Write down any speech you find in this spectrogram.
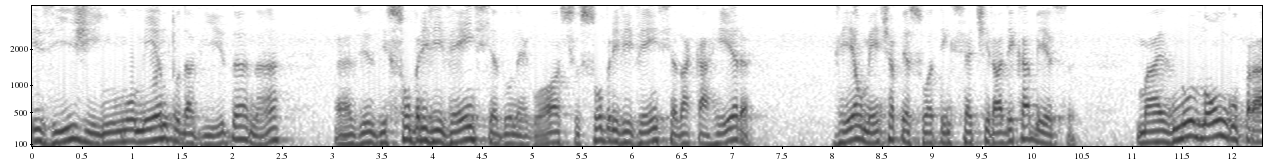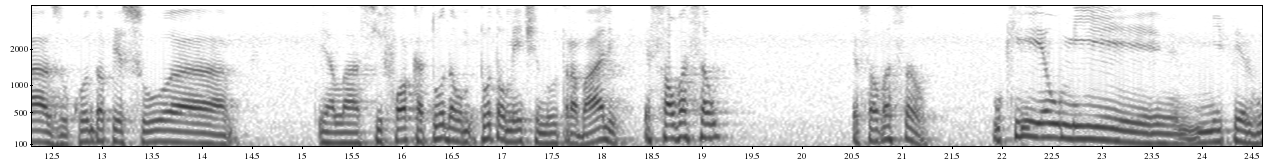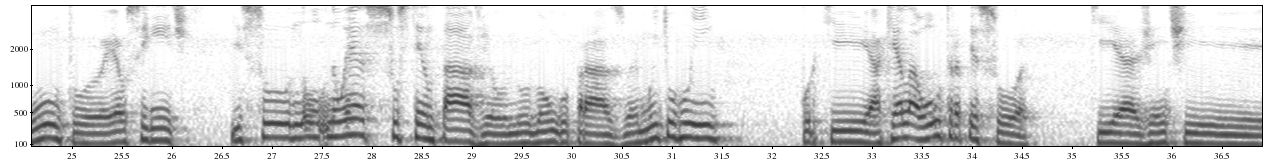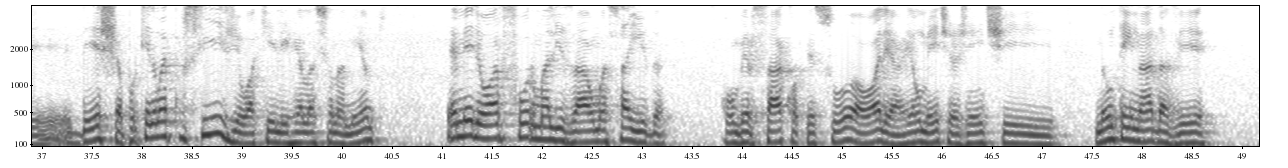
exige em um momento da vida, né? às vezes de sobrevivência do negócio, sobrevivência da carreira, realmente a pessoa tem que se atirar de cabeça. Mas no longo prazo, quando a pessoa ela se foca toda, totalmente no trabalho, é salvação. É salvação. O que eu me, me pergunto é o seguinte: isso não, não é sustentável no longo prazo, é muito ruim, porque aquela outra pessoa que a gente deixa, porque não é possível aquele relacionamento é melhor formalizar uma saída, conversar com a pessoa, olha, realmente a gente não tem nada a ver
